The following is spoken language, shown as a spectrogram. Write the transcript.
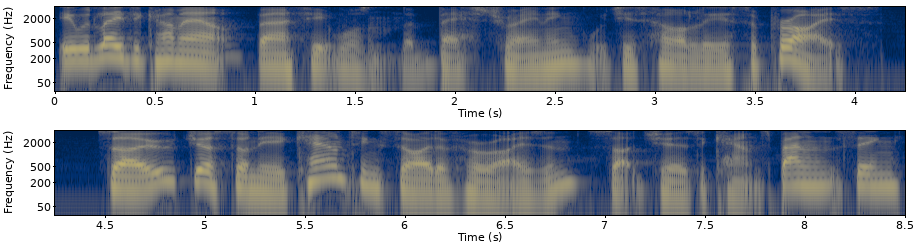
It would later come out that it wasn't the best training, which is hardly a surprise. So, just on the accounting side of Horizon, such as accounts balancing,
